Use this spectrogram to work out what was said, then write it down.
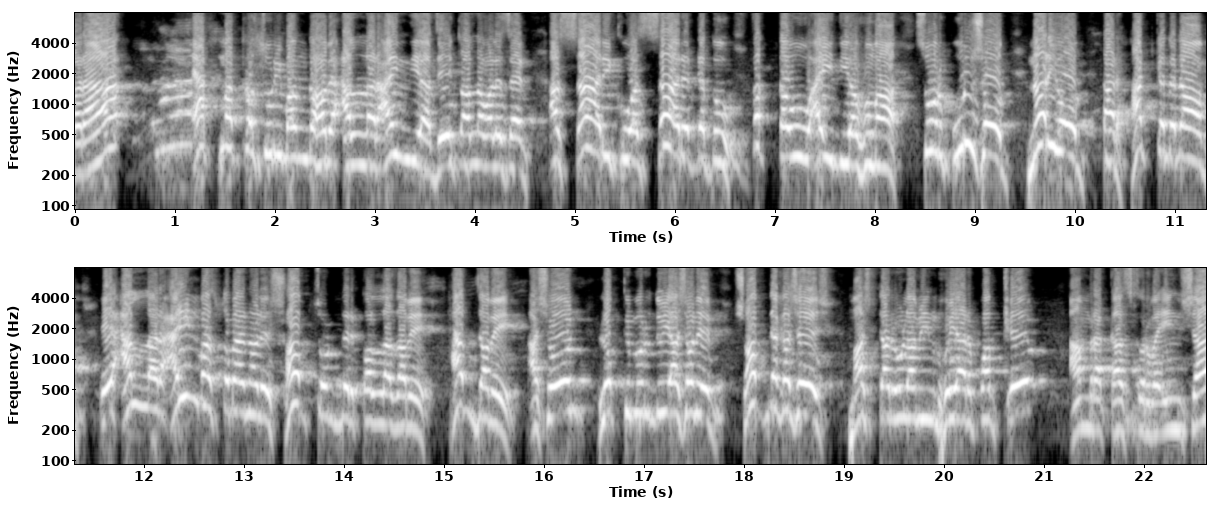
করা একমাত্র চুরি বন্ধ হবে আল্লাহর আইন দিয়া, যেহেতু আল্লাহ বলেছেন আসারিকু পুরুষ হোক, নারী হোক, তার কেটে এই আল্লাহর আইন বাস্তবায়ন হলে সব চোরদের কল্লা যাবে, হাত যাবে। আসুন, লক্ষ্মীপুর দুই আসনের সব দেখা শেষ। মাস্টার উলামিন ভুইয়ার পক্ষে আমরা কাজ করব, ইনশা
